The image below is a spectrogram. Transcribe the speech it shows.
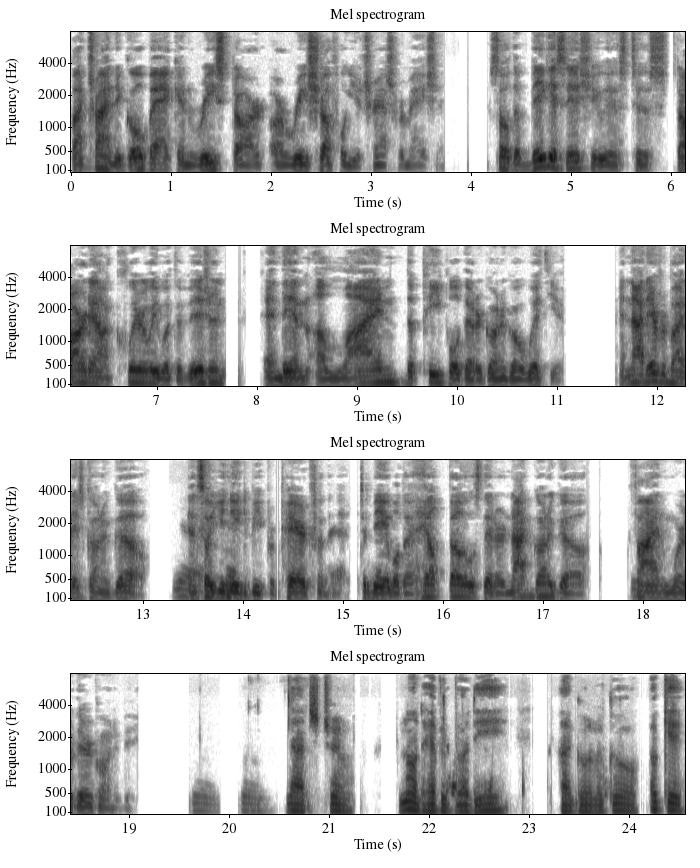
by trying to go back and restart or reshuffle your transformation. So the biggest issue is to start out clearly with a vision and then align the people that are going to go with you. And not everybody's going to go. And so you yeah. need to be prepared for that to be able to help those that are not going to go Mm, find where they're going to be. mm, mm. That's true. Not everybody are gonna go. Okay.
